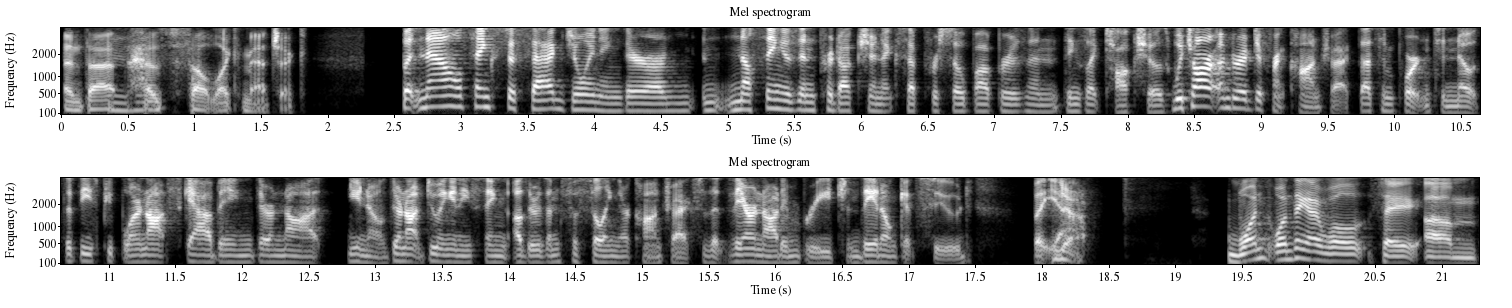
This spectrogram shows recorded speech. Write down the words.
and that Mhm. has felt like magic. But now, thanks to SAG joining, there are nothing is in production except for soap operas and things like talk shows, which are under a different contract. That's important to note that these people are not scabbing. They're not, you know, they're not doing anything other than fulfilling their contract so that they're not in breach and they don't get sued. But yeah. yeah. One one thing I will say um,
